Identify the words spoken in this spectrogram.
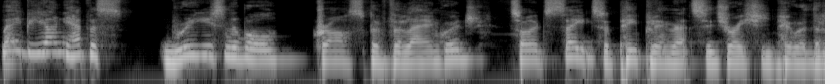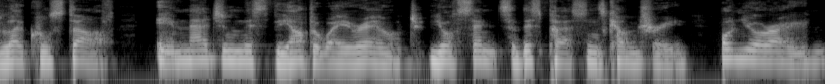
maybe you only have a reasonable grasp of the language. So I'd say to people in that situation who are the local staff, imagine this the other way around. You're sent to this person's country on your own.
